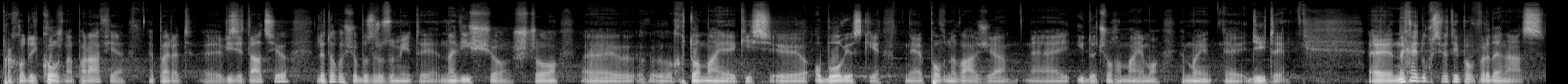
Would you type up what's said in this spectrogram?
проходить кожна парафія перед візитацією, для того, щоб зрозуміти, навіщо що хто має якісь обов'язки, повноваження і до чого маємо ми дійти. Е, Нехай Дух Святий поведе нас.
